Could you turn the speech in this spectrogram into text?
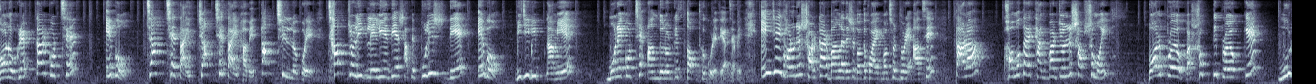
গণগ্রেপ্তার করছে এবং চাচ্ছে তাই চাচ্ছে তাই ভাবে তাচ্ছিল্য করে ছাত্রলীগ লেলিয়ে দিয়ে, সাথে পুলিশ দিয়ে এবং বিজিবি নামিয়ে মনে করছে আন্দোলনকে স্তব্ধ করে দেয়া যাবে। এই যে ধরনের সরকার বাংলাদেশে গত কয়েক বছর ধরে আছে তারা ক্ষমতায় থাকবার জন্য সবসময় বল প্রয়োগ বা শক্তি প্রয়োগকে মূল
